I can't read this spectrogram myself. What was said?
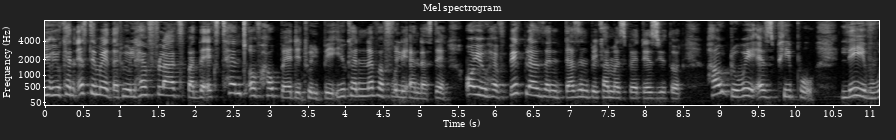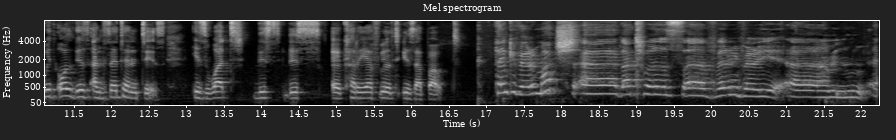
you, you can estimate that we will have floods, but the extent of how bad it will be, you can never fully understand. Or you have big plans and it doesn't become as bad as you thought. How do we as people live with all these uncertainties? Is what this this uh, career field is about. Thank you very much. Uh, that was a very, very um, uh,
